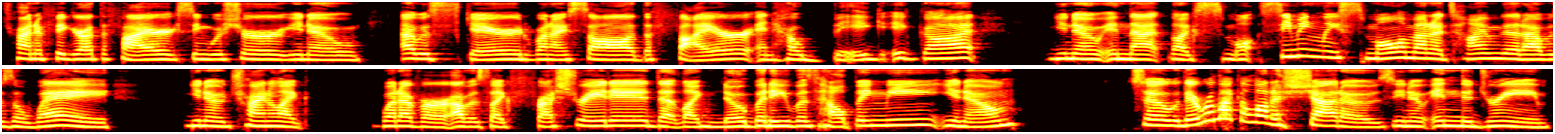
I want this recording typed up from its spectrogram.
trying to figure out the fire extinguisher, you know, I was scared when I saw the fire and how big it got you know, in that like small, seemingly small amount of time that I was away, you know, trying to like whatever, I was like frustrated that like nobody was helping me, you know? So there were like a lot of shadows, you know, in the dream.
